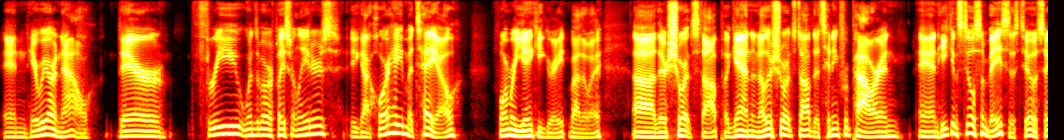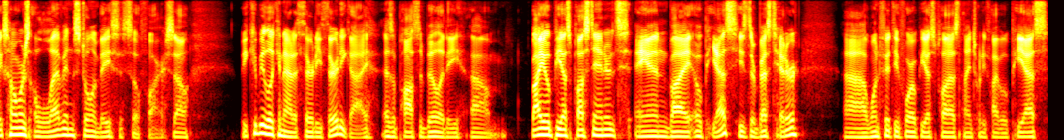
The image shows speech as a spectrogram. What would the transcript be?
And here we are now. They're three wins above replacement leaders. You got Jorge Mateo, former Yankee great, by the way. Uh, their shortstop, again, another shortstop that's hitting for power, and and he can steal some bases too. Six homers, 11 stolen bases so far. So we could be looking at a 30 30 guy as a possibility. Um, by OPS plus standards and by OPS, he's their best hitter. Uh, 154 OPS plus, 925 OPS.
